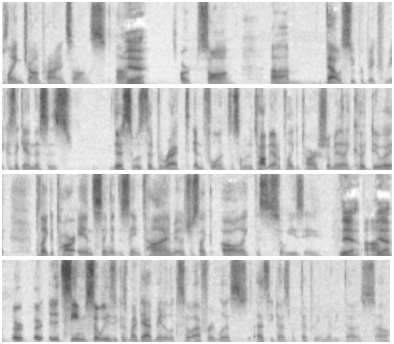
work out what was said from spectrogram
playing John Prine songs, um, yeah, or song. Um, that was super big for me because again, this is this was the direct influence of someone who taught me how to play guitar, showed me that I could do it, play guitar and sing at the same time. It was just like, oh, like this is so easy. Yeah, um, yeah. Or, or, it seems so easy because my dad made it look so effortless as he does with everything that he does. So,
